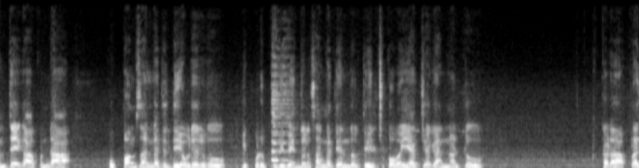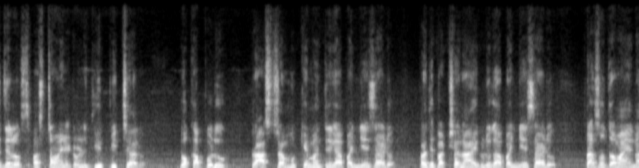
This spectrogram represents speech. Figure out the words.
అంతేకాకుండా కుప్పం సంగతి దేవుడు ఎరుగు ఇప్పుడు పులివెందుల సంగతి ఎందుకు తేల్చుకోవయ్యా జగన్ అంటూ అక్కడ ప్రజలు స్పష్టమైనటువంటి తీర్పు ఇచ్చారు. ఒకప్పుడు రాష్ట్ర ముఖ్యమంత్రిగా పనిచేశాడు ప్రతిపక్ష నాయకుడిగా పనిచేశాడు ప్రస్తుతం ఆయన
